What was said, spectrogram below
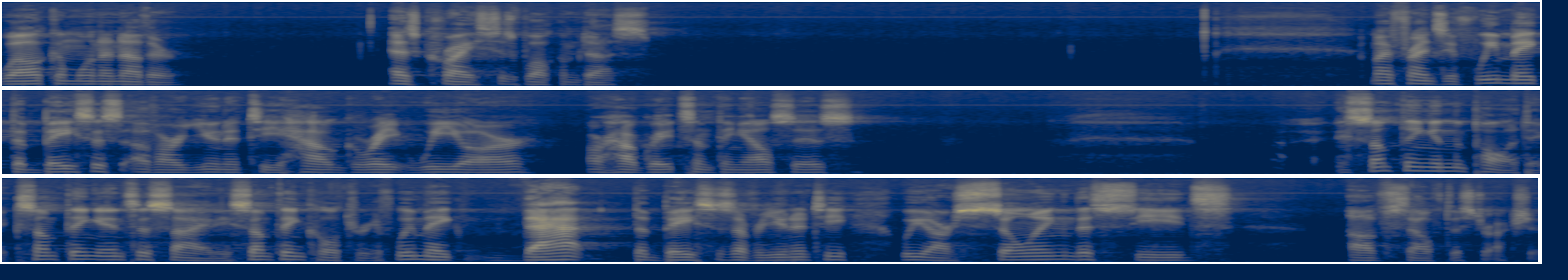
Welcome one another as Christ has welcomed us. My friends, if we make the basis of our unity how great we are or how great something else is, something in the politics, something in society, something culture, if we make that the basis of our unity, we are sowing the seeds of self destruction.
